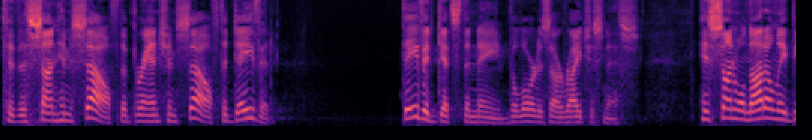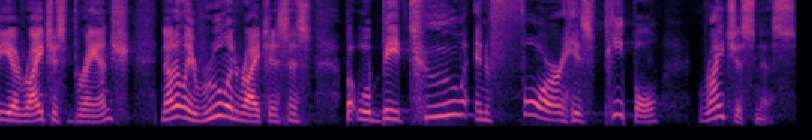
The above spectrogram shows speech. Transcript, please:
to the Son himself, the branch himself, to David. David gets the name, the Lord is our righteousness. His son will not only be a righteous branch, not only rule in righteousness, but will be to and for his people righteousness.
